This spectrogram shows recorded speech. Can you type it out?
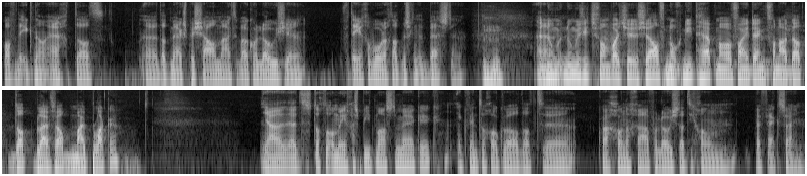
Wat vind ik nou echt dat eh, dat merk speciaal maakt? Welk horloge vertegenwoordigt dat misschien het beste? Mhm. En Ehm, noem, noem eens iets van wat je zelf nog niet hebt, maar waarvan je denkt van nou dat, dat blijft wel bij mij plakken. Ja, het is toch de Omega Speedmaster, merk ik. Ik vind toch ook wel dat eh, qua chronograaf horloge dat die gewoon perfect zijn.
